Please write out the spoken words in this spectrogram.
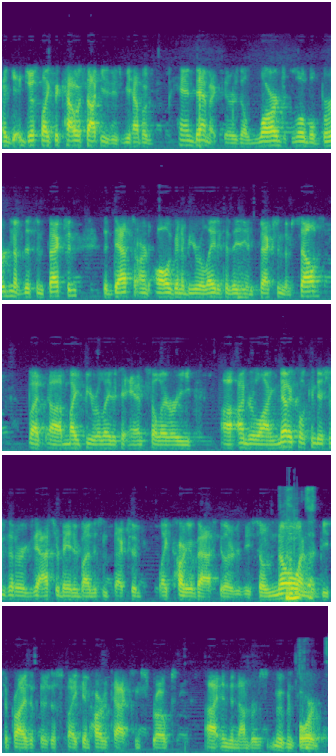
again, just like the Kawasaki disease, we have a pandemic. There is a large global burden of this infection. The deaths aren't all going to be related to the infection themselves, but uh, might be related to ancillary uh, underlying medical conditions that are exacerbated by this infection, like cardiovascular disease. So no one would be surprised if there's a spike in heart attacks and strokes uh, in the numbers moving forward.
